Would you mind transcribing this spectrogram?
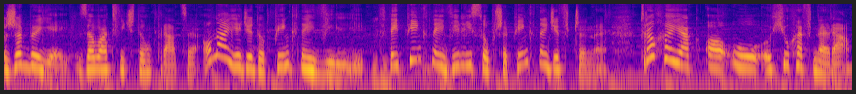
żeby jej załatwić tę pracę. Ona jedzie do pięknej willi. W tej pięknej willi są przepiękne dziewczyny. Trochę jak o, u Hugh Hefnera.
